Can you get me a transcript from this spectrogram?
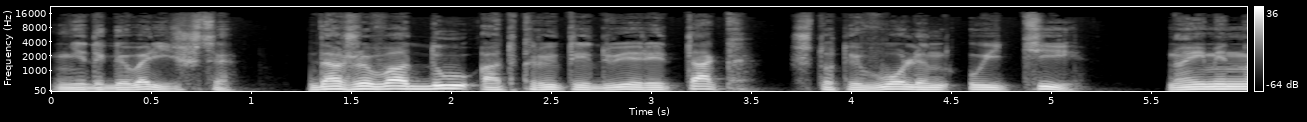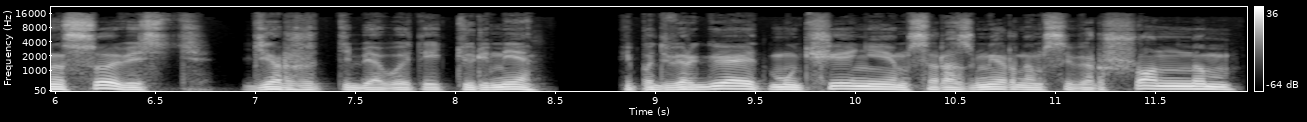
не договоришься. Даже в аду открыты двери так, что ты волен уйти. Но именно совесть держит тебя в этой тюрьме и подвергает мучениям соразмерным совершенным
